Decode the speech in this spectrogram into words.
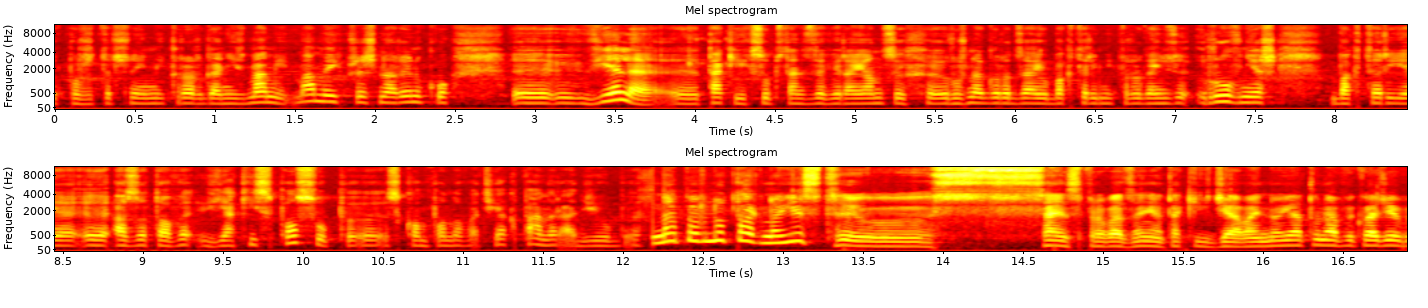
y, pożytecznymi mikroorganizmami? Mamy ich przecież na rynku wiele takich substancji zawierających różnego rodzaju bakterie, mikroorganizmy, również bakterie azotowe. W jaki sposób skomponować? Jak Pan radziłby? Na pewno tak, no jest sens prowadzenia takich działań. No ja tu na wykładzie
